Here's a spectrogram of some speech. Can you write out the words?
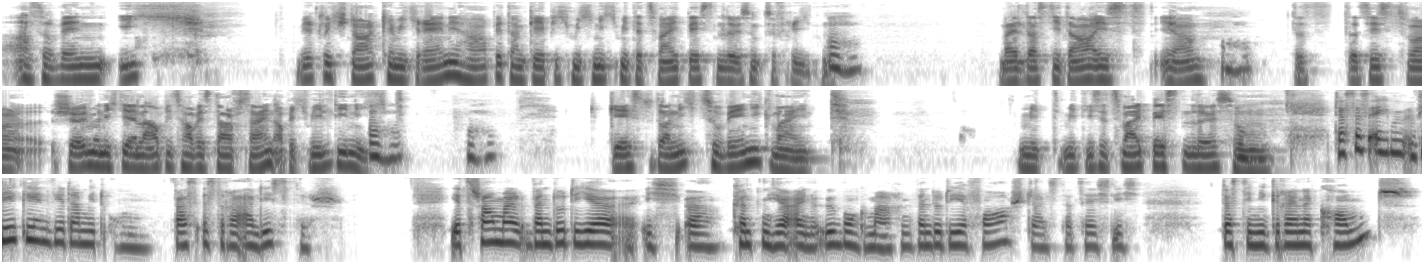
Also wenn ich wirklich starke Migräne habe, dann gebe ich mich nicht mit der zweitbesten Lösung zufrieden. Mhm. Weil dass die da ist, ja, mhm. Das, das ist zwar schön, wenn ich die Erlaubnis habe, es darf sein, aber ich will die nicht. Mhm. mhm gehst du da nicht zu wenig weit mit, mit dieser zweitbesten Lösung? Das ist eben, wie gehen wir damit um? Was ist realistisch? Jetzt schau mal, wenn du dir, ich äh, könnten hier eine Übung machen, wenn du dir vorstellst tatsächlich, dass die Migräne kommt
